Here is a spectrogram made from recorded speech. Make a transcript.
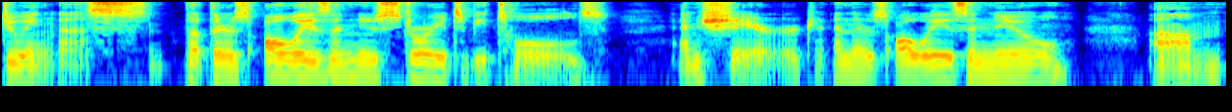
doing this. But there's always a new story to be told and shared. And there's always a new, um,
